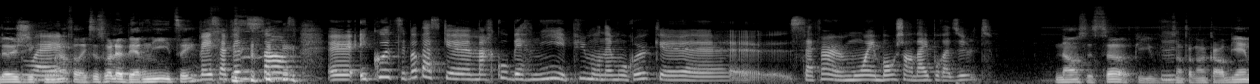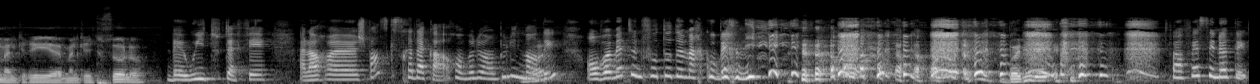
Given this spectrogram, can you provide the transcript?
logiquement, il Ouais. faudrait que ce soit le Bernie, tu sais. Ben, ça fait du sens. Euh, écoute, c'est pas parce que Marco Berni est plus mon amoureux que euh, ça fait un moins bon chandail pour adultes. Non, c'est ça. Puis vous Mm. vous entendez encore bien malgré, euh, malgré tout ça, là. Ben oui, tout à fait. Alors, euh, je pense qu'il serait d'accord. On, va lui- on peut lui demander. On va mettre une photo de Marco Berni. Bonne idée. Parfait, c'est noté.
